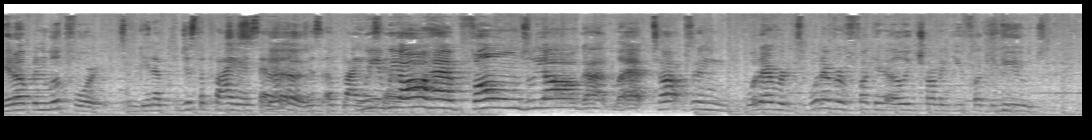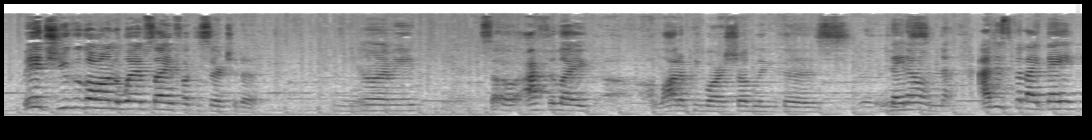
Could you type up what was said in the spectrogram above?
get up and look for it. To get up, just apply just, yourself. Yeah. Just apply we, yourself. We all have phones. We all got laptops and whatever, whatever fucking electronic you fucking use. Bitch, you could go on the website, fucking search it up. You know what I mean? So I feel like a lot of people are struggling because they don't know. I just feel like they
